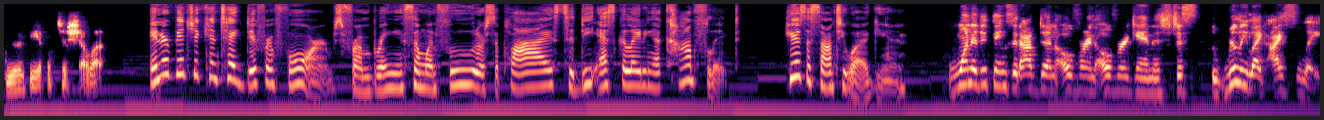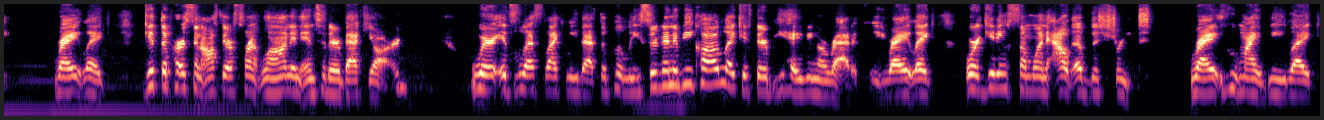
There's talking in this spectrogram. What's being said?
we would be able to show up. Intervention can take different forms, from bringing someone food or supplies to de escalating a conflict. Here's Asantewaa again. One of the things that I've done over and over again is just really like isolate, right? Like get the person off their front lawn and into their backyard where it's less likely that the police are going to be called, like if they're behaving erratically, right? Like, or getting someone out of the street, right? Who might be like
